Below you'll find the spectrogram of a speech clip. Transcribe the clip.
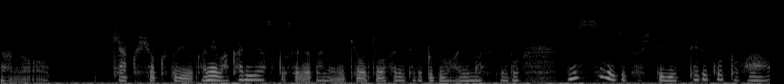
あの脚色というかね分かりやすくするために強調されてる部分はありますけどメッセージとして言ってることは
